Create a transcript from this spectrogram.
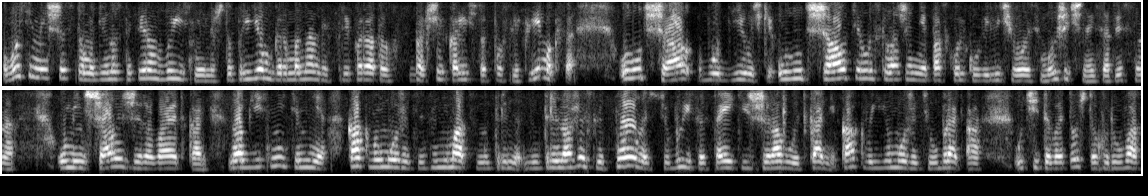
В 86 и 91 выяснили, что прием гормональных препаратов в больших количествах после климакса улучшал, вот девочки, улучшал телосложение, поскольку увеличивалась мышечная и, соответственно, уменьшалась жировая ткань. Но объясните мне, как вы можете заниматься на, трен на тренаже, если полностью вы состоите из жировой ткани, как вы ее можете убрать, а учитывая то, что, говорю, у вас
